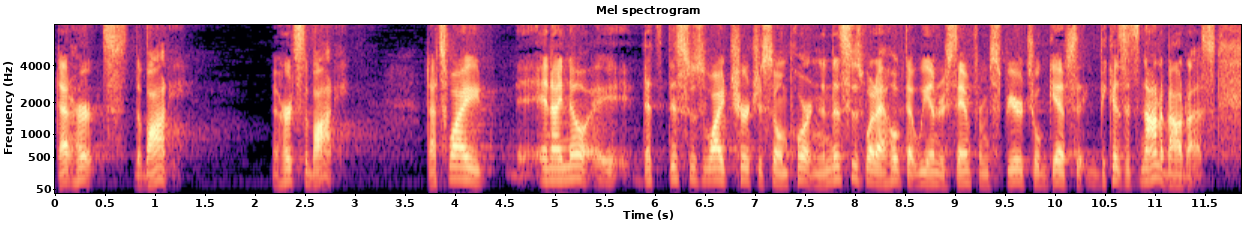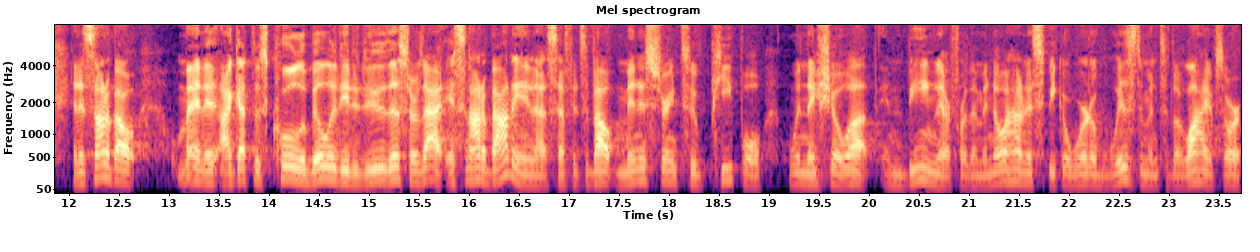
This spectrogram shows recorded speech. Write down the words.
That hurts the body. It hurts the body. That's why and I know eh, that this is why church is so important. And this is what I hope that we understand from spiritual gifts because it's not about us. And it's not about, man, I got this cool ability to do this or that. It's not about any of that stuff. It's about ministering to people when they show up and being there for them and knowing how to speak a word of wisdom into their lives or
